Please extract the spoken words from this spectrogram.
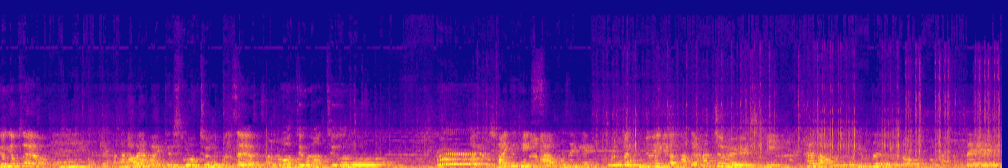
여기 없어요. 네. 아. 마이크 원, 투. 있어요. 원, 투, 원, 투. 마이크 케이스가 고생했고 오늘 금요일이라 다들 한 주를 열심히 살다 와서 조금 힘들었던 것 같은데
